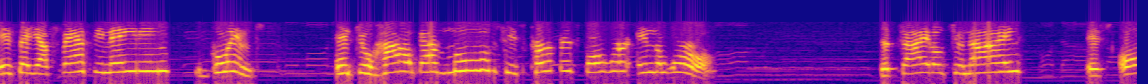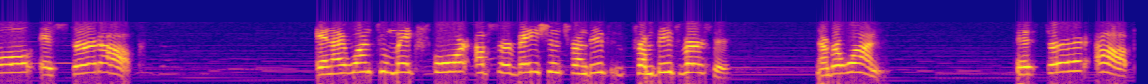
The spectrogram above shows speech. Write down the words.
is a fascinating glimpse into how God moves his purpose forward in the world. The title tonight is All is Stirred Up. And I want to make four observations from this from these verses. Number one, is stirred up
